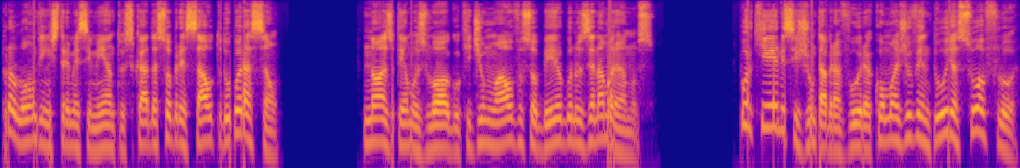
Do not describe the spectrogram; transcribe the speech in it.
prolonga em estremecimentos cada sobressalto do coração. Nós temos logo que de um alvo soberbo nos enamoramos. Porque ele se junta à bravura como a juventude à sua flor.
